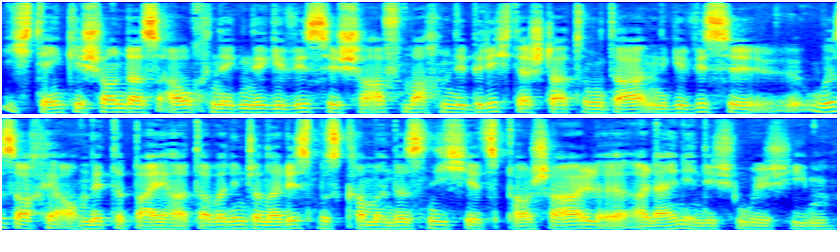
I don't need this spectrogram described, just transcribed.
Ich denke schon, dass auch eine, eine gewisse scharfmachende Berichterstattung da eine gewisse Ursache auch mit dabei hat. Aber den Journalismus kann man das nicht jetzt pauschal äh, allein in die Schuhe schieben.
